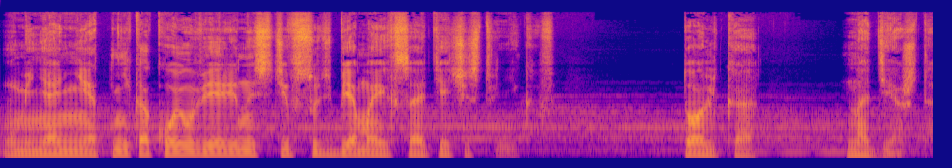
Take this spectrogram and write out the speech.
У меня нет никакой уверенности в судьбе моих соотечественников. Только надежда.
